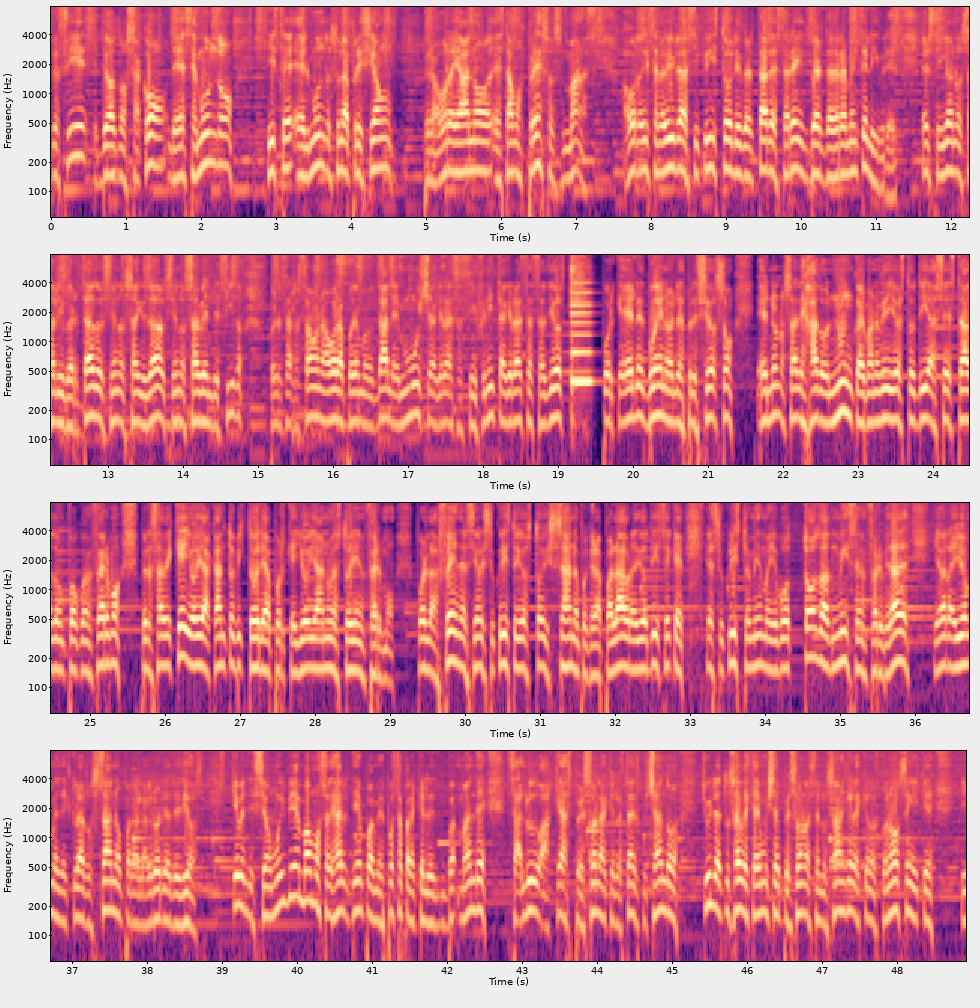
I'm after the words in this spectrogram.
Que sí, Dios nos sacó de ese mundo. Dice, el mundo es una prisión, pero ahora ya no estamos presos más. Ahora dice la Biblia, si Cristo libertare seréis verdaderamente libres. El Señor nos ha libertado, el Señor nos ha ayudado, el Señor nos ha bendecido. Por esa razón ahora podemos darle muchas gracias, infinitas gracias a Dios porque Él es bueno, Él es precioso, Él no nos ha dejado nunca, hermano. Mire, yo estos días he estado un poco enfermo, pero ¿sabe qué? Yo ya canto victoria porque yo ya no estoy enfermo. Por la fe en el Señor Jesucristo yo estoy sano, porque la palabra de Dios dice que Jesucristo mismo llevó todas mis enfermedades y ahora yo me declaro sano para la gloria de Dios. Qué bendición. Muy bien, vamos a dejar el tiempo a mi esposa para que les mande saludos a aquellas personas que lo están escuchando. Julia, tú sabes que hay muchas personas en Los Ángeles que nos conocen y que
